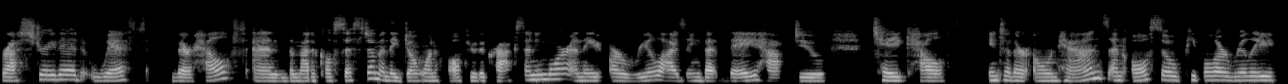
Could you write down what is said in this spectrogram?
frustrated with their health and the medical system and they don't want to fall through the cracks anymore and they are realizing that they have to take health into their own hands and also people are really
